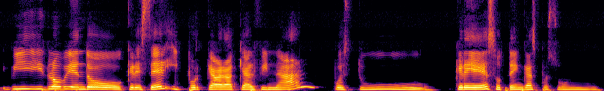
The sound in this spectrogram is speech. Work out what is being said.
Y irlo viendo crecer y porque ahora que al final, pues tú crees o tengas, pues un,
